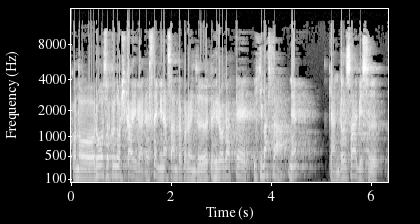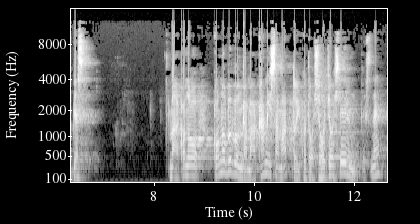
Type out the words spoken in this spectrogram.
このろうそくの光がですね、皆さんのところにずっと広がっていきましたね。キャンドルサービスです。まあ、この、この部分がまあ神様ということを象徴しているんですね。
